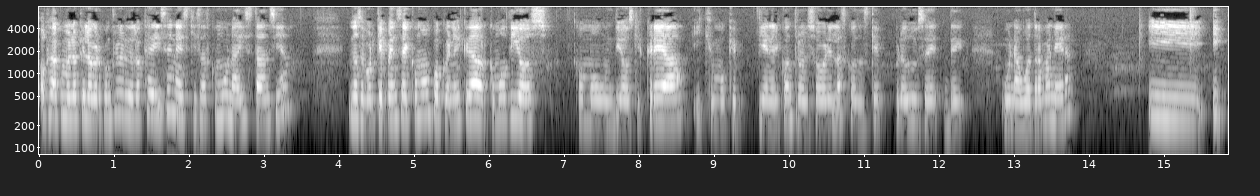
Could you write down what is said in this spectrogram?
o sea, como lo que logro concluir de lo que dicen es quizás como una distancia. No sé por qué pensé como un poco en el creador como Dios, como un Dios que crea y como que tiene el control sobre las cosas que produce de una u otra manera. Y, y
